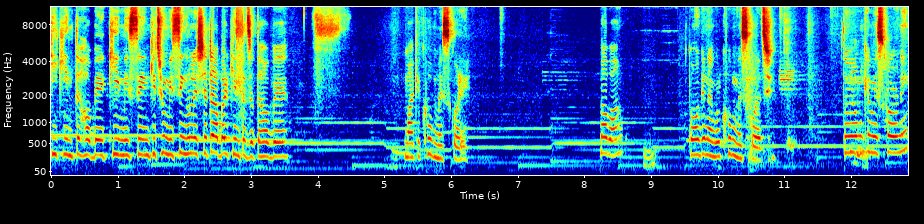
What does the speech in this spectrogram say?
কি কিনতে হবে কি মিসিং কিছু মিসিং হলে সেটা আবার কিনতে যেতে হবে। মাকে খুব মিস করি। বাবা তোমাকে না এবার খুব মিস করেছি। তুমি আমাকে মিস করনি?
